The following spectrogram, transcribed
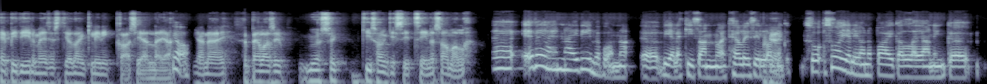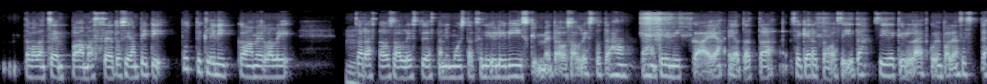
he piti ilmeisesti jotain klinikkaa siellä ja, ja näin. He pelasi myös se kisankin sitten siinä samalla. Eve ja Henna ei viime vuonna vielä kisannut, että he oli silloin okay. niin su- suojelijana paikalla ja niin kuin, tavallaan tsemppaamassa ja tosiaan piti puttiklinikkaa. Meillä oli hmm. sadasta osallistujasta, niin muistaakseni yli 50 osallistui tähän, tähän klinikkaan ja, ja tota, se kertoo siitä, siitä kyllä, että kuinka paljon se sitten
